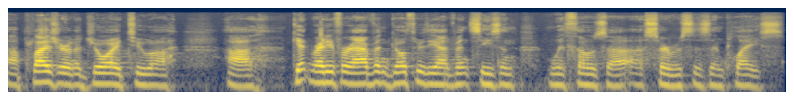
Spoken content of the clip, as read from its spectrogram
uh, pleasure and a joy to uh, uh get ready for Advent, go through the Advent season with those uh, uh, services in place.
